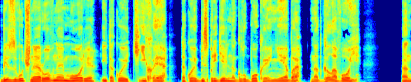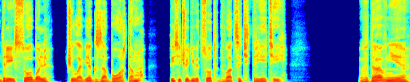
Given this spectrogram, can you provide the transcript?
Беззвучное ровное море и такое тихое, такое беспредельно глубокое небо над головой. Андрей Соболь «Человек за бортом», 1923. В давние,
